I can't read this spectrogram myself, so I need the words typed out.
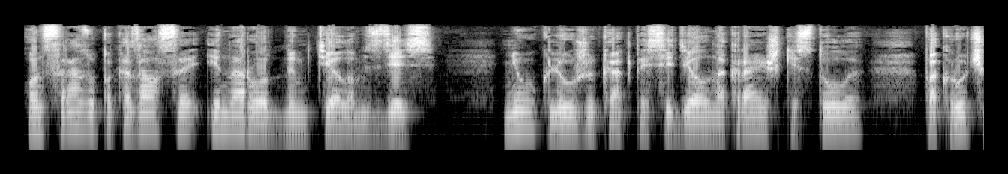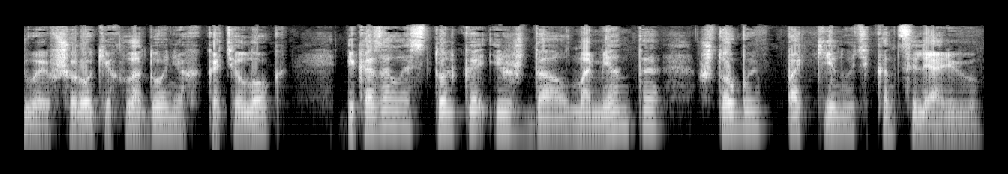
он сразу показался инородным телом здесь, неуклюже как-то сидел на краешке стула, покручивая в широких ладонях котелок, и, казалось, только и ждал момента, чтобы покинуть канцелярию.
